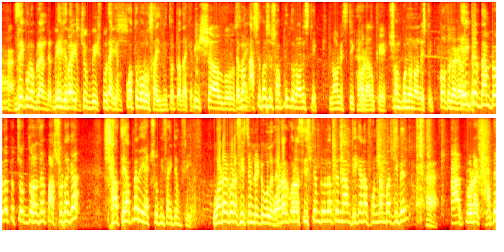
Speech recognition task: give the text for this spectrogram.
হ্যাঁ। যে কোনো ব্র্যান্ডের 20, 22, 24, 25 দেখেন কত বড় সাইজ ভিতরটা দেখেন। বিশাল বড় এবং আশেপাশে সব কিন্তু নন স্টিক নন স্টিক করা ওকে সম্পূর্ণ নন স্টিক কত টাকা এইটার দামটা হলো আপনার চোদ্দ হাজার পাঁচশো টাকা। সাথে আপনার এই একশো পিস আইটেম ফ্রি অর্ডার করার সিস্টেমটা একটু বলে দেন। অর্ডার করার সিস্টেমটা হলো আপনার নাম ঠিকানা ফোন নাম্বার দিবেন। হ্যাঁ। আর প্রোডাক্ট হাতে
